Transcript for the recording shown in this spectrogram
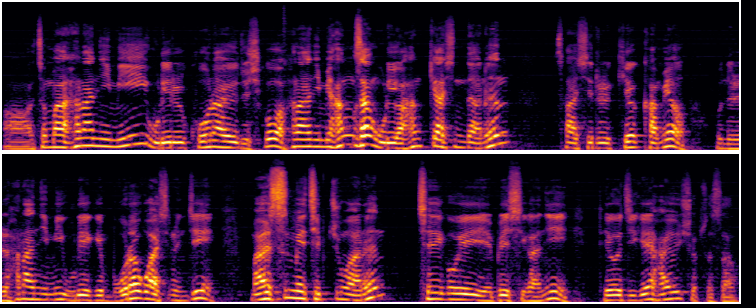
어, 정말 하나님이 우리를 구원하여 주시고 하나님이 항상 우리와 함께 하신다는 사실을 기억하며 오늘 하나님이 우리에게 뭐라고 하시는지 말씀에 집중하는 최고의 예배 시간이 되어지게 하여 주시옵소서.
